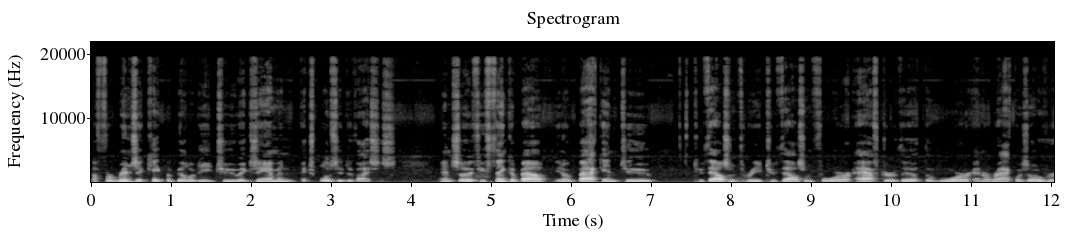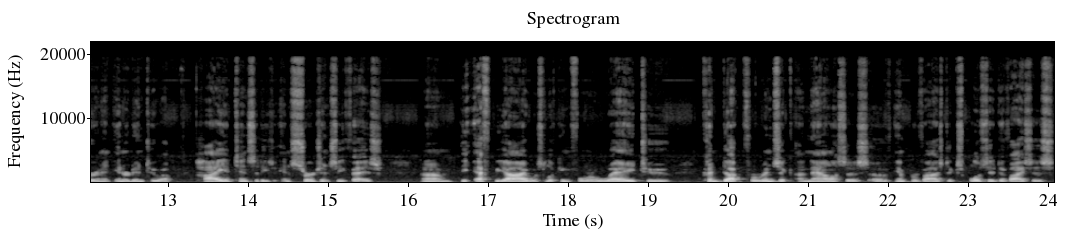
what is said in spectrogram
a forensic capability to examine explosive devices. And so, if you think about, you know, back into 2003, 2004, after the, the war in Iraq was over and it entered into a high intensity insurgency phase, um, the FBI was looking for a way to conduct forensic analysis of improvised explosive devices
